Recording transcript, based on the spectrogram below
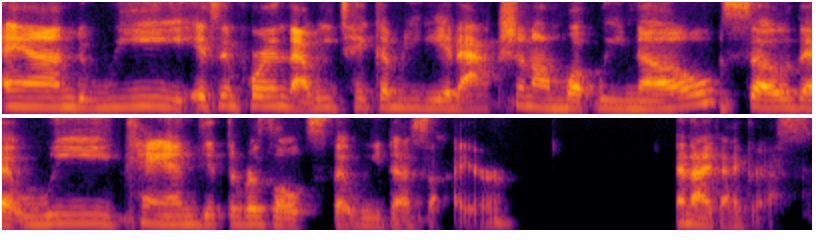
And we it's important that we take immediate action on what we know so that we can get the results that we desire. And i digress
